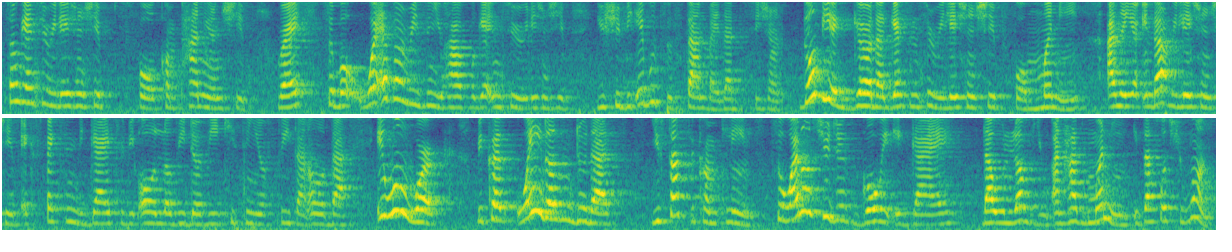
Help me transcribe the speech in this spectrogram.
some get into relationships for companionship right? So but whatever reason you have for getting into a relationship you should be able to stand by that decision. Don't be a girl that gets into a relationship for money and then you're in that relationship expecting the guy to be all lovey-dovey kissing your feet and all of that. It won't work because when he doesn't do that you start to complain. So why don't you just go with a guy that will love you and has money if that's what you want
